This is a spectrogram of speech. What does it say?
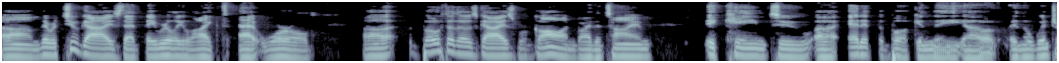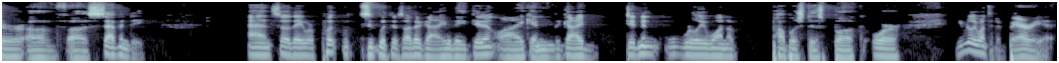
Um, there were two guys that they really liked at World. Uh, both of those guys were gone by the time it came to uh, edit the book in the uh, in the winter of '70, uh, and so they were put with, with this other guy who they didn't like, and the guy didn't really want to publish this book, or he really wanted to bury it,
